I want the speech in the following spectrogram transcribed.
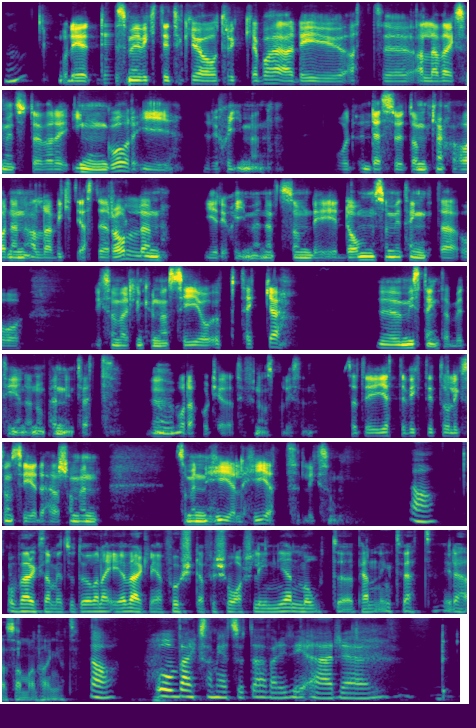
Mm. Och det, det, som är viktigt tycker jag att trycka på här det är ju att eh, alla verksamhetsutövare ingår i regimen och dessutom kanske har den allra viktigaste rollen i regimen eftersom det är de som är tänkta att liksom verkligen kunna se och upptäcka misstänkta beteenden och penningtvätt eh, mm. och rapportera till finanspolisen. Så det är jätteviktigt att liksom se det här som en, som en helhet. Liksom. Ja. Och verksamhetsutövarna är verkligen första försvarslinjen mot eh, penningtvätt i det här sammanhanget. Ja, och verksamhetsutövare det är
